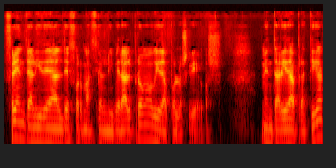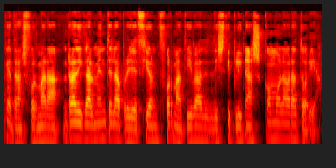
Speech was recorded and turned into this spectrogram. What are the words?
frente al ideal de formación liberal promovida por los griegos. Mentalidad práctica que transformará radicalmente la proyección formativa de disciplinas como la oratoria.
